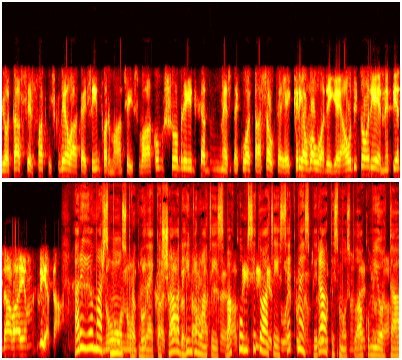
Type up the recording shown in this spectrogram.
jo tas ir faktiski lielākais informācijas vākums šobrīd, kad mēs neko tā sauktajai krievu valodīgai auditorijai nepiedāvājam vietā. Arī Ilmārs nu, Mūls nu, prognozē, ka šāda informācijas vakuma situācija sekmēs pirātismu uz plaukumu, jo tā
